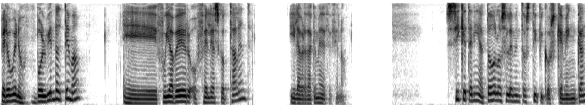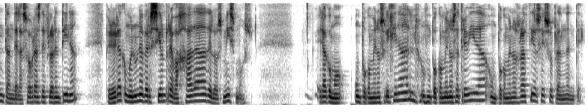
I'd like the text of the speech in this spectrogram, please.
Pero bueno, volviendo al tema, eh, fui a ver Ophelia's Got Talent y la verdad que me decepcionó. Sí que tenía todos los elementos típicos que me encantan de las obras de Florentina, pero era como en una versión rebajada de los mismos. Era como un poco menos original, un poco menos atrevida, un poco menos graciosa y sorprendente.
